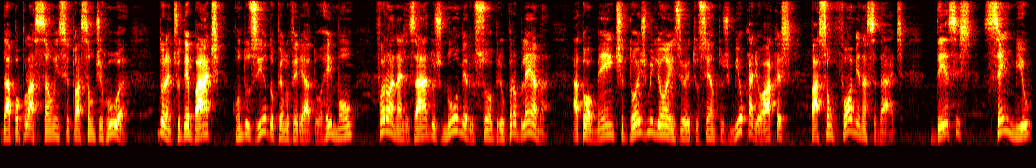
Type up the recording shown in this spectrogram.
da população em situação de rua. Durante o debate, conduzido pelo vereador Raimon, foram analisados números sobre o problema. Atualmente, 2 milhões e 800 mil cariocas passam fome na cidade. Desses, 100 mil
